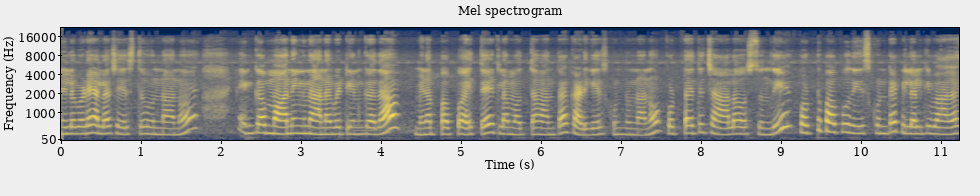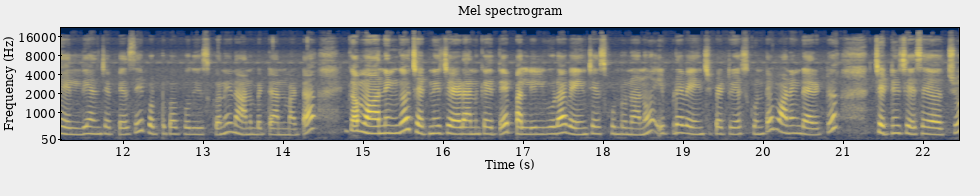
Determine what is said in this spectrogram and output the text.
నిలబడి అలా చేస్తూ ఉన్నాను. ఇంకా మార్నింగ్ నానబెట్టాను కదా మినప్పప్పు అయితే ఇట్లా మొత్తం అంతా కడిగేసుకుంటున్నాను. పొట్టు అయితే చాలా వస్తుంది. పొట్టుపప్పు తీసుకుంటే పిల్లలకి బాగా హెల్దీ అని చెప్పేసి పొట్టుపప్పు తీసుకొని నానబెట్టాను అనమాట ఇంకా మార్నింగ్ చట్నీ చేయడానికైతే పల్లీలు కూడా వేయించేసుకుంటున్నాను. ఇప్పుడే వేయించి పెట్టేసుకుంటే మార్నింగ్ డైరెక్ట్ చట్నీ చేసేయచ్చు.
